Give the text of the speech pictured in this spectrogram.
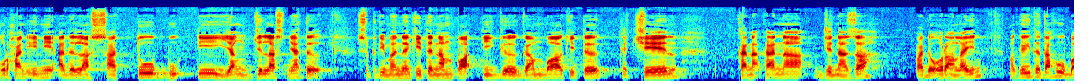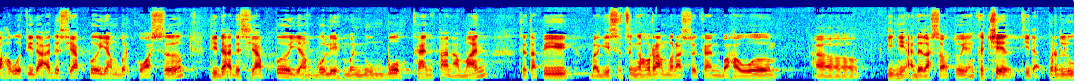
burhan ini adalah satu bukti yang jelas nyata seperti mana kita nampak tiga gambar kita kecil kanak-kanak jenazah pada orang lain maka kita tahu bahawa tidak ada siapa yang berkuasa tidak ada siapa yang boleh menumbuhkan tanaman tetapi bagi setengah orang merasakan bahawa uh, ini adalah sesuatu yang kecil tidak perlu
